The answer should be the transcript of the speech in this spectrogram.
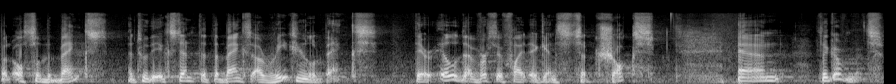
but also the banks. And to the extent that the banks are regional banks, they're ill diversified against such shocks, and the governments.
